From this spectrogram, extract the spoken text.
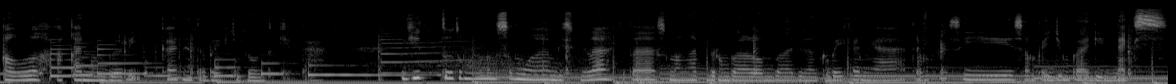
Allah akan memberikan yang terbaik juga untuk kita begitu teman-teman semua. Bismillah kita semangat berlomba-lomba dalam kebaikan ya. Terima kasih. Sampai jumpa di next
